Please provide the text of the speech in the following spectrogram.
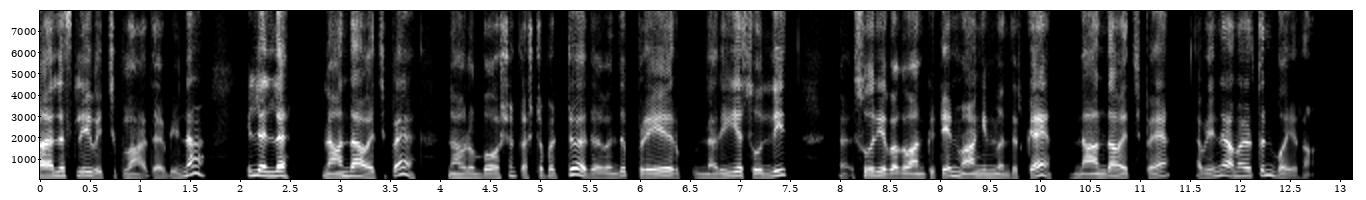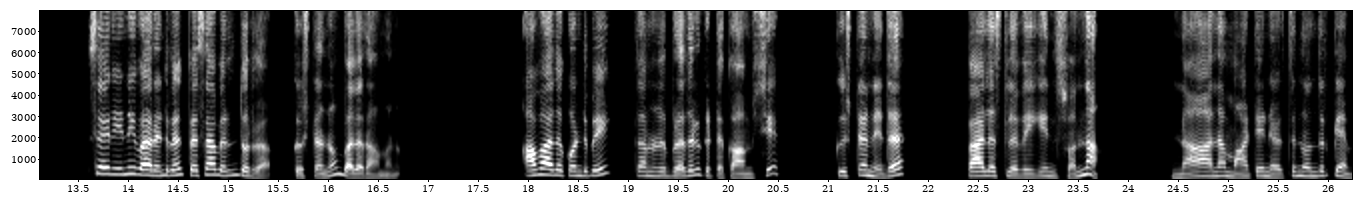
பேலஸ்லயே வச்சுக்கலாம் அது அப்படின்னா இல்லை இல்லை நான் தான் வச்சுப்பேன். நான் ரொம்ப வருஷம் கஷ்டப்பட்டு அதை வந்து ப்ரேயர் நிறைய சொல்லி சூரிய பகவான் கிட்டேன்னு வாங்கின்னு வந்திருக்கேன். நான் தான் வச்சுப்பேன். அப்படின்னு அவன் எடுத்துன்னு போயிடுறான். சரி இனி வா ரெண்டு பேரும் பெருசாக இருந்துடுறா கிருஷ்ணனும் பலராமனும். அவ அதை கொண்டு போய் தன்னோட பிரதர்கிட்ட காமிச்சு கிருஷ்ணன் இதை பேலஸ்ல வெயின்னு சொன்னான் நானா மாட்டேன்னு எடுத்துன்னு வந்திருக்கேன்.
